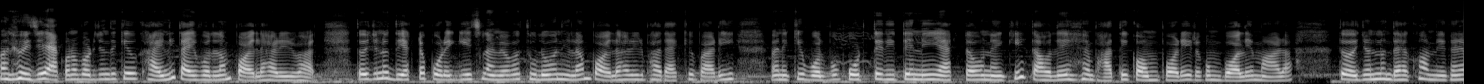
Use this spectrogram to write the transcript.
মানে ওই যে এখনও পর্যন্ত কেউ খায়নি, তাই বললাম পয়লা হাঁড়ির ভাত। তো ওই জন্য দু একটা পড়ে গিয়েছিল, আমি আবার তুলেও নিলাম। পয়লা হাঁড়ির ভাত একেবারেই মানে কি বলব, পড়তে দিতে নেই একটাও নাকি। তাহলে ভাতে কম পড়ে, এরকম বলে মারা। তো ওই জন্য দেখো আমি এখানে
